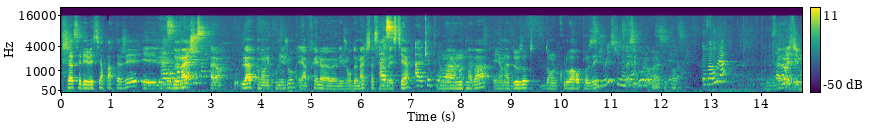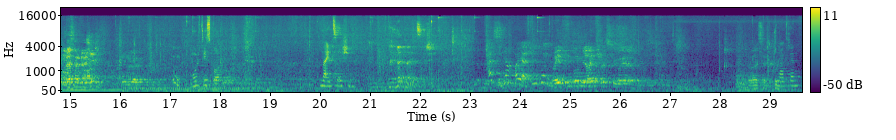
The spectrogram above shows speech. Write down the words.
Ça, c'est les vestiaires partagés et les jours de match. Alors là, pendant les premiers jours et après le- les jours de match, ça, c'est Ah, un vestiaire. Ah, que Il y en a un euh, autre là-bas et il y en a deux autres dans le couloir opposé. C'est joli ce qu'ils ont fait. beau là. Ouais, c'est propre. On va où là? Ça va la salle de gym. Multisport. Night session. Ah, c'est bien. Oh, il y a ping-pong. Ouais, une bombe direct, tu vois ce que ouais. Ouais, c'est Je cool. m'entraîne.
